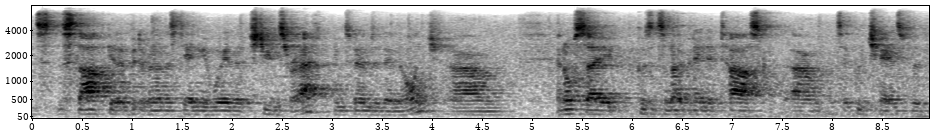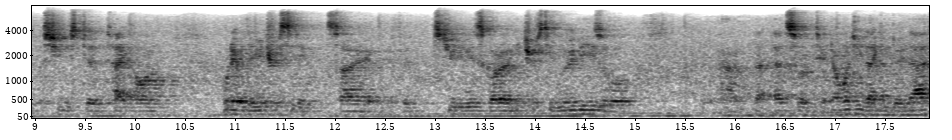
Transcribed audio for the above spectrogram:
the staff get a bit of an understanding of where the students are at in terms of their knowledge. Um, and also, because it's an open-ended task, um, it's a good chance for the students to take on whatever they're interested in. So if a student has got an interest in movies or um, that, that, sort of technology, they can do that.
